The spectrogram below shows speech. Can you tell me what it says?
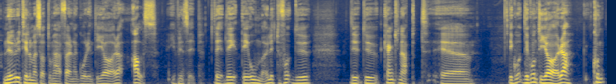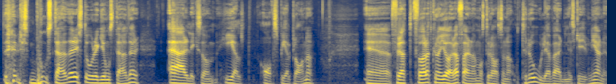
Och nu är det till och med så att de här affärerna går inte att göra alls i princip. Det, det, det är omöjligt. Du, får, du, du, du, kan knappt eh, det, går, det går inte att göra. Kon, liksom bostäder i storregionstäder är liksom helt av spelplanen. Eh, för, att, för att kunna göra affärerna måste du ha sådana otroliga värdenedskrivningar nu.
